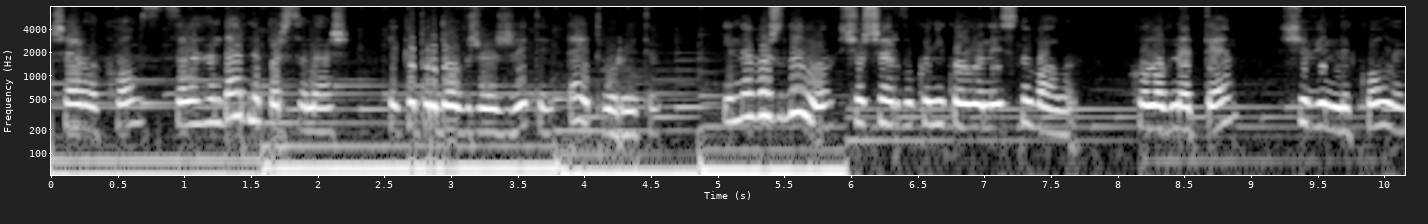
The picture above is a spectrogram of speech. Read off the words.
Шерлок Холмс це легендарний персонаж, який продовжує жити та й творити. І не важливо, що Шерлоку ніколи не існувало. Головне те, що він ніколи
